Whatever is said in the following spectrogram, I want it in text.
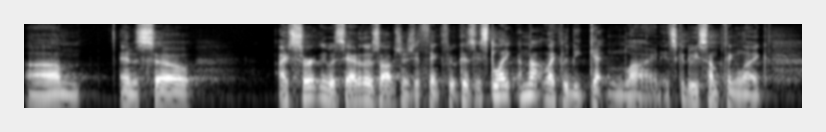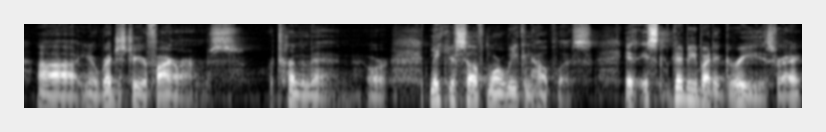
Um, and so I certainly would say out of those options you think through, because it's like, I'm not likely to be get in line. It's going to be something like, uh, you know, register your firearms or turn them in or make yourself more weak and helpless. It, it's going to be by degrees, right?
